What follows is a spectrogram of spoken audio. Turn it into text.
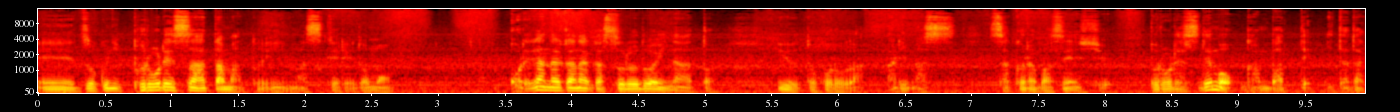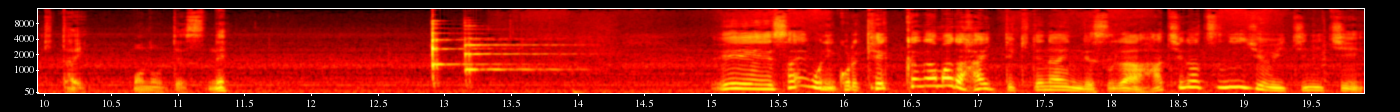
えー、俗にプロレス頭と言いますけれどもこれがなかなか鋭いなというところがあります桜庭選手プロレスでも頑張っていただきたいものですね。えー、最後にこれ結果がまだ入ってきてないんですが8月21日、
